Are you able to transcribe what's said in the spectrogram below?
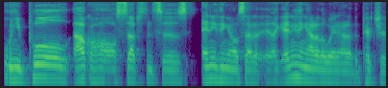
when you pull alcohol, substances, anything else out of like anything out of the way and out of the picture,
